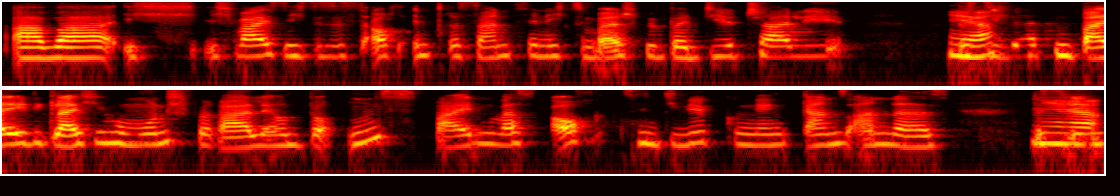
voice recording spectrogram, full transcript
Aber ich, ich weiß nicht, das ist auch interessant, finde ich, zum Beispiel bei dir, Charlie. Ja. Die, wir hatten beide die gleiche Hormonspirale und bei uns beiden was auch, sind die Wirkungen ganz anders. Deswegen ja.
